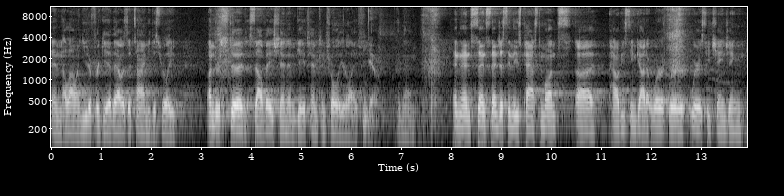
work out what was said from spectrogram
and allowing you to forgive, that was a time you just really understood salvation and gave Him control of your life. Yeah. Amen. And then since then, just in these past months, uh, how have you seen God at work? Where where is He changing?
